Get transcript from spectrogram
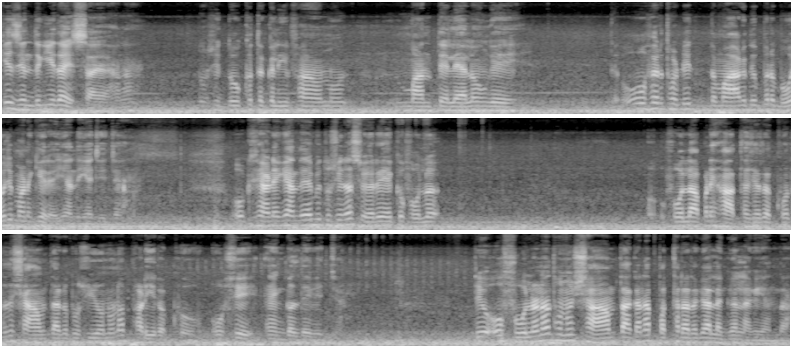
ਕਿ ਜ਼ਿੰਦਗੀ ਦਾ ਹਿੱਸਾ ਹੈ, ਹਨਾ? ਤੁਸੀਂ ਦੁੱਖ, ਤਕਲੀਫਾਂ ਉਹਨੂੰ ਮਨ ਤੇ ਲੈ ਲਓਗੇ, ਤੇ ਉਹ ਫਿਰ ਤੁਹਾਡੇ ਦਿਮਾਗ ਦੇ ਉੱਪਰ ਬੋਝ ਬਣ ਕੇ ਰਹਿ ਜਾਂਦੀਆਂ ਚੀਜ਼ਾਂ। ਉਹ ਸਿਆਣੇ ਕਹਿੰਦੇ ਆ ਵੀ ਤੁਸੀਂ ਨਾ ਸਵੇਰੇ ਇੱਕ ਫੁੱਲ ਫੁੱਲ ਆਪਣੇ ਹੱਥ 'ਚ ਰੱਖੋ ਤੇ ਸ਼ਾਮ ਤੱਕ ਤੁਸੀਂ ਉਹਨੂੰ ਨਾ ਫੜੀ ਰੱਖੋ ਉਸੇ ਐਂਗਲ ਦੇ ਵਿੱਚ। ਤੇ ਉਹ ਫੁੱਲ ਨਾ ਤੁਹਾਨੂੰ ਸ਼ਾਮ ਤੱਕ ਨਾ ਪੱਥਰ ਵਰਗਾ ਲੱਗਣ ਲੱਗ ਜਾਂਦਾ।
